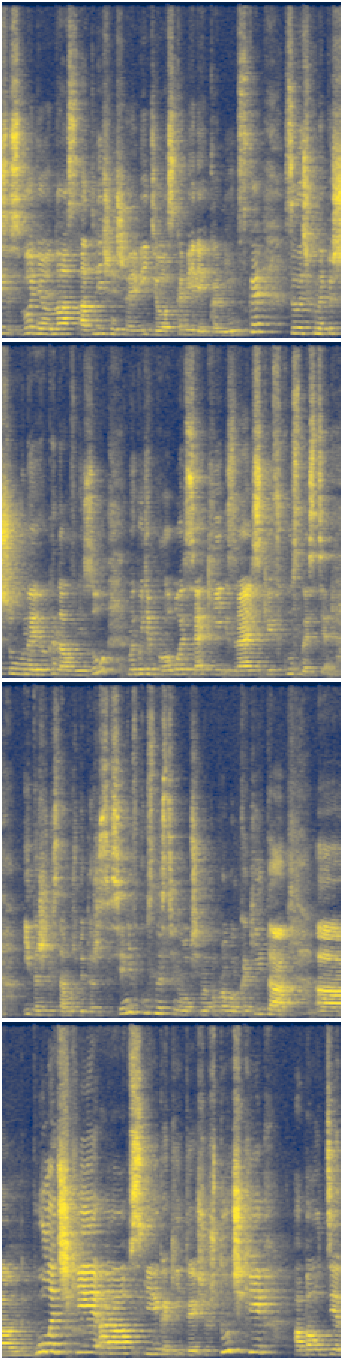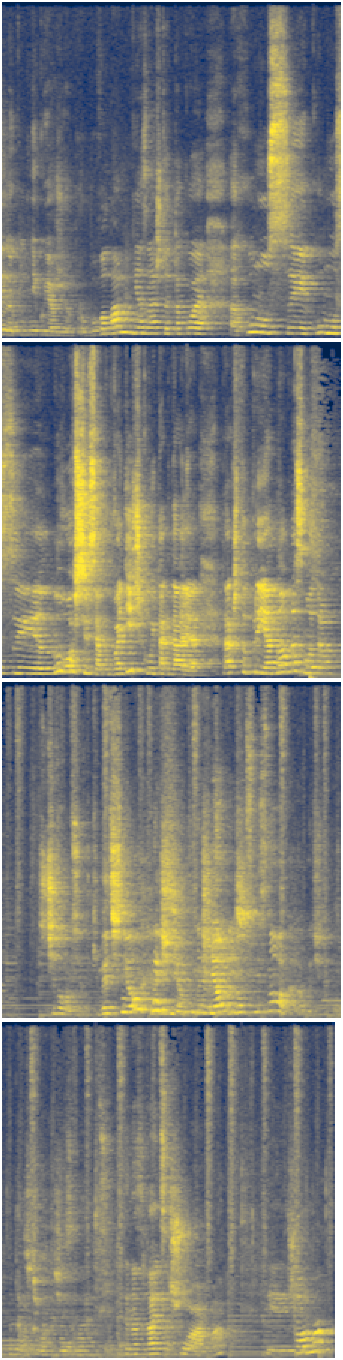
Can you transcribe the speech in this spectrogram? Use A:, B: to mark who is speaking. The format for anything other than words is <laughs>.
A: Лариса, сегодня у нас отличнейшее видео с Камелией Каминской. Ссылочку напишу на ее канал внизу. Мы будем пробовать всякие израильские вкусности. И даже, не знаю, может быть, даже совсем не вкусности, но, в общем, мы попробуем какие-то э, булочки арабские, какие-то еще штучки. Обалденную клубнику я уже пробовала, я знаю, что это такое, э, хумусы, кумусы, ну, в общем, всякую водичку и так далее. Так что приятного просмотра! С чего мы все-таки начнем?
B: Начнем. Начнем ну, с мясного, как обычно.
A: Ну, давай,
B: С чего
A: это называется?
B: Это называется шуарма. И-
A: Шаурма?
